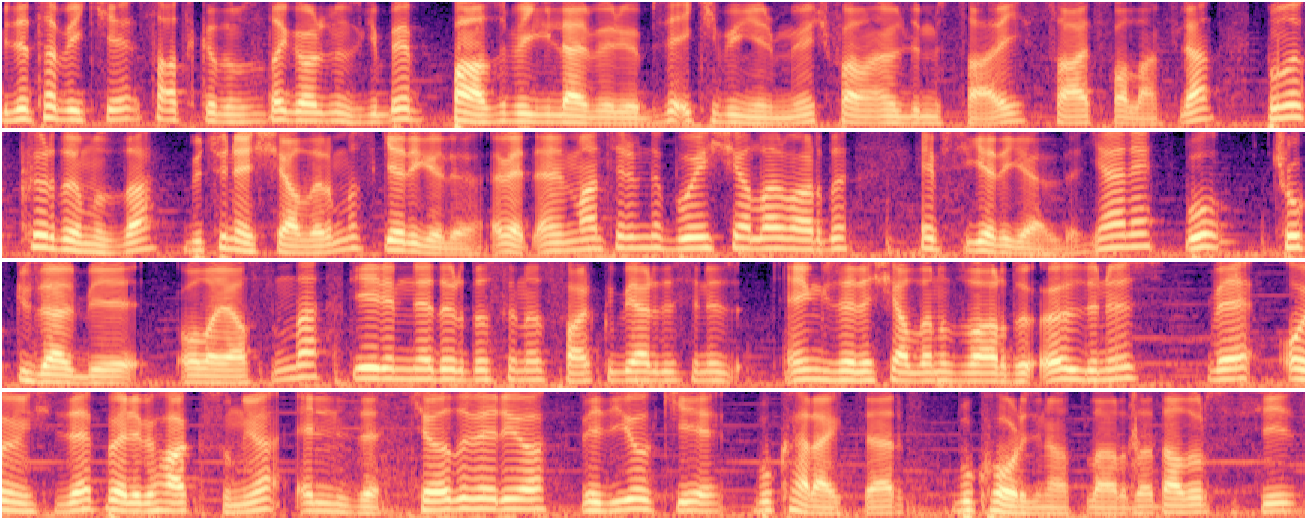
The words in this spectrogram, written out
Bir de tabii ki sağ tıkladığımızda gördüğünüz gibi bazı bilgiler veriyor bize. 2023 falan öldüğümüz tarih, saat falan filan. Bunu kırdığımızda bütün eşyalarımız geri geliyor. Evet envanterimde bu eşyalar vardı. Hepsi geri geldi. Yani bu çok güzel bir olay aslında. Diyelim Nether'dasınız, farklı bir yerdesiniz. En güzel eşyalarınız vardı, öldünüz ve oyun size böyle bir hak sunuyor. Elinize kağıdı veriyor ve diyor ki bu karakter bu koordinatlarda daha doğrusu siz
